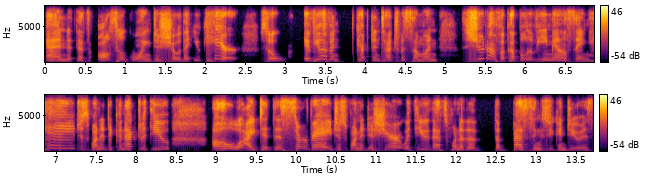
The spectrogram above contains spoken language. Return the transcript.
and that's also going to show that you care. So if you haven't kept in touch with someone, shoot off a couple of emails saying, "Hey, just wanted to connect with you. Oh, I did this survey, just wanted to share it with you." That's one of the the best things you can do is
